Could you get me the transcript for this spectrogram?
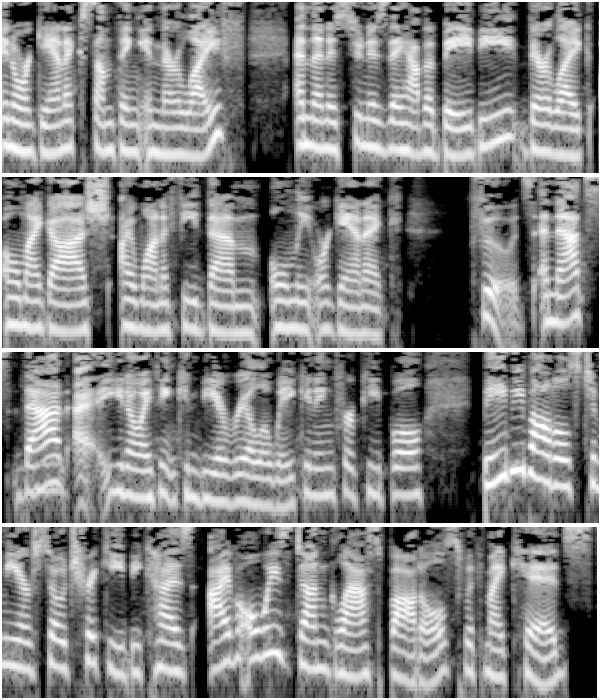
an organic something in their life. And then as soon as they have a baby, they're like, oh my gosh, I want to feed them only organic foods. And that's, that, uh, you know, I think can be a real awakening for people. Baby bottles to me are so tricky because I've always done glass bottles with my kids.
